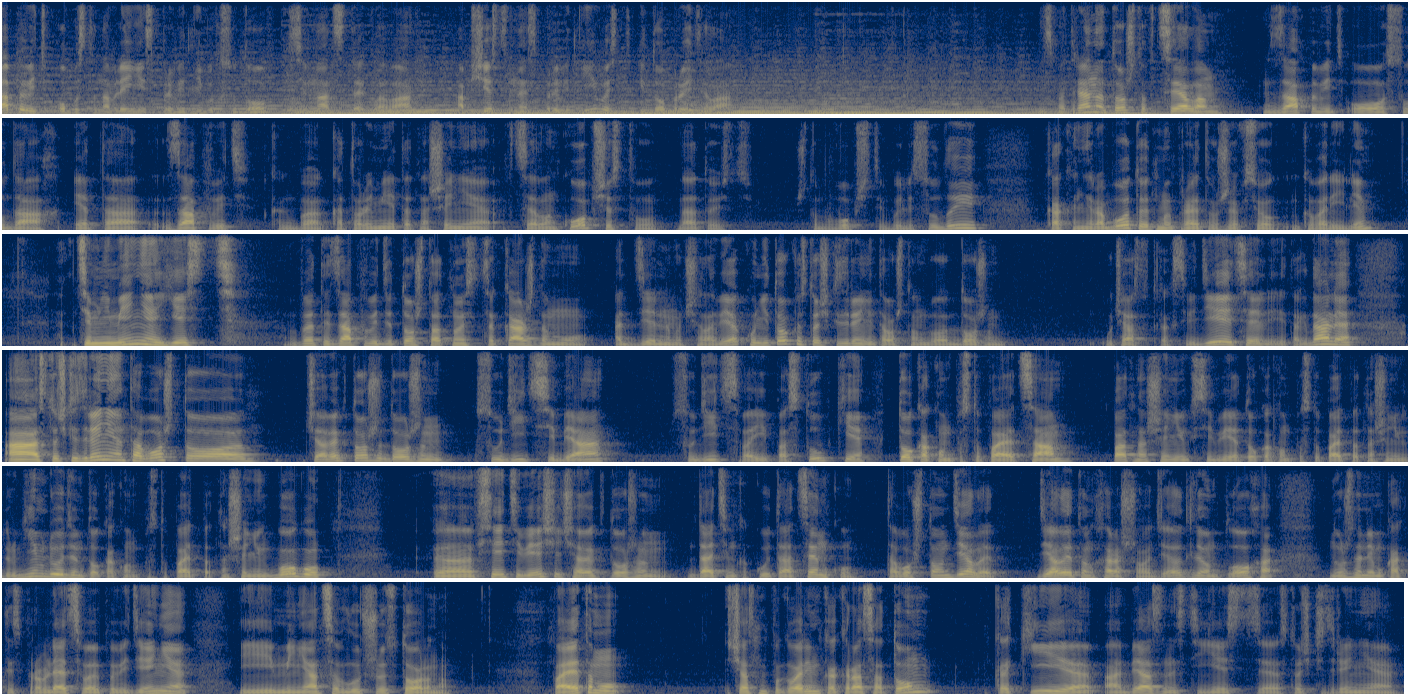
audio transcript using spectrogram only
Заповедь об установлении справедливых судов, 17 глава, общественная справедливость и добрые дела. Несмотря на то, что в целом заповедь о судах – это заповедь, как бы, которая имеет отношение в целом к обществу, да, то есть чтобы в обществе были суды, как они работают, мы про это уже все говорили. Тем не менее, есть в этой заповеди то, что относится к каждому отдельному человеку, не только с точки зрения того, что он должен участвовать как свидетель и так далее, а с точки зрения того, что человек тоже должен судить себя, судить свои поступки, то, как он поступает сам по отношению к себе, то, как он поступает по отношению к другим людям, то, как он поступает по отношению к Богу. Э, все эти вещи человек должен дать им какую-то оценку того, что он делает. Делает он хорошо, делает ли он плохо, нужно ли ему как-то исправлять свое поведение и меняться в лучшую сторону. Поэтому сейчас мы поговорим как раз о том, какие обязанности есть э, с точки зрения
